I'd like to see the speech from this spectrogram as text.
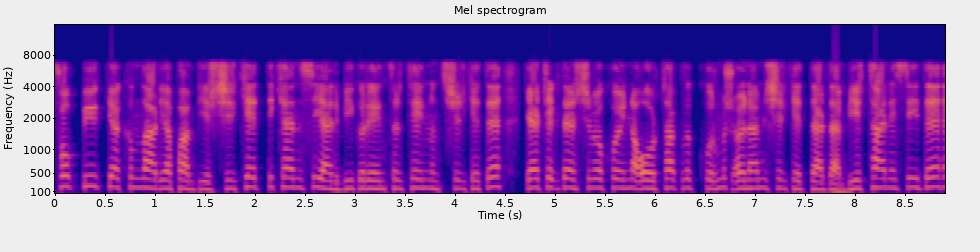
çok büyük yakımlar yapan bir şirketti kendisi. Yani Bigger Entertainment şirketi gerçekten Shiba Coin'le ortaklık kurmuş önemli şirketlerden bir tanesiydi.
